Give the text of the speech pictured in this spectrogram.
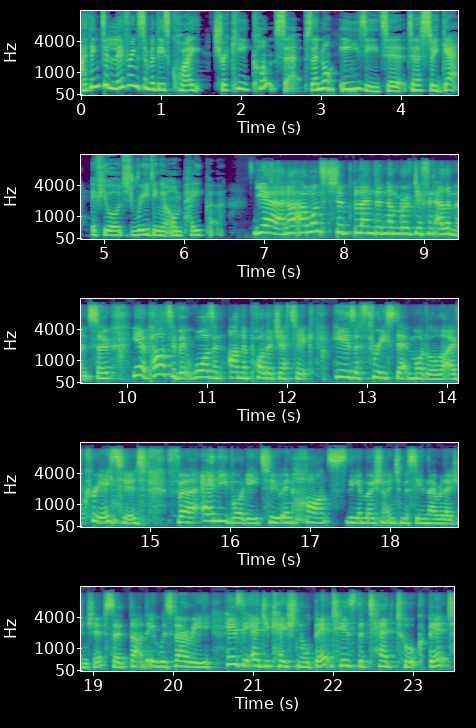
I think delivering some of these quite tricky concepts, they're not mm-hmm. easy to, to necessarily get if you're just reading it on paper. Yeah, and I, I, wanted to blend a number of different elements. So, you know, part of it was an unapologetic, here's a three step model that I've created for anybody to enhance the emotional intimacy in their relationship. So that it was very, here's the educational bit, here's the TED talk bit,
